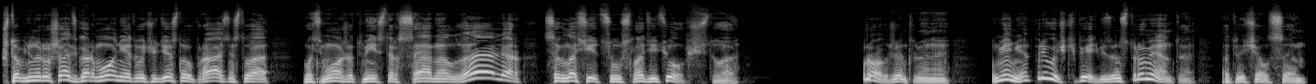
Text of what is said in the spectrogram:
«Чтобы не нарушать гармонию этого чудесного празднества, быть может, мистер Сэмюэл Веллер согласится усладить общество». «Прав, джентльмены, у меня нет привычки петь без инструмента», — отвечал Сэм.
